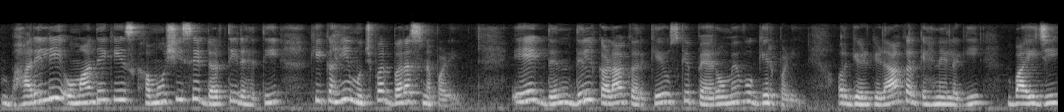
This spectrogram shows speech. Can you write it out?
بھاریلی امادے کی اس خاموشی سے ڈرتی رہتی کہ کہیں مجھ پر برس نہ پڑے۔ ایک دن دل کڑا کر کے اس کے پیروں میں وہ گر پڑی اور گڑ گڑا کر کہنے لگی بائی جی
